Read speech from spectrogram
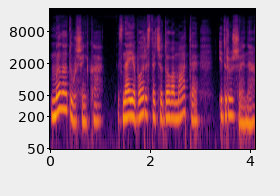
мила душенька, з неї виросте чудова мати і дружина.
